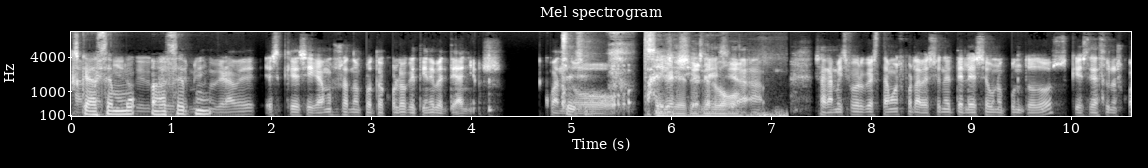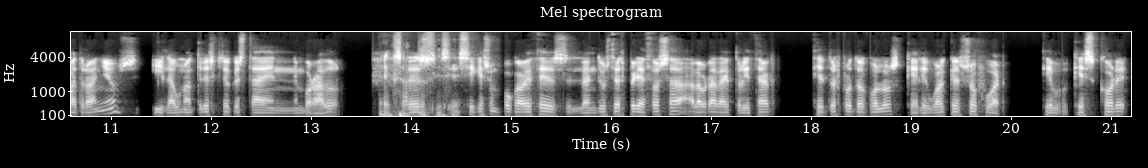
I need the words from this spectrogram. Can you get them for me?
Es que hace, lo que que hace es muy grave es que sigamos usando un protocolo que tiene 20 años. Cuando Sí, sí. Sí, hay sí, desde versiones luego. ya- o sea, ahora mismo creo que estamos por la versión de TLS 1.2, que es de hace unos cuatro años, y la 1.3 creo que está en, en borrador. Exacto, Entonces, sí, eh, sí. sí que es un poco a veces la industria es perezosa a la hora de actualizar ciertos protocolos que, al igual que el software que, que es core,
